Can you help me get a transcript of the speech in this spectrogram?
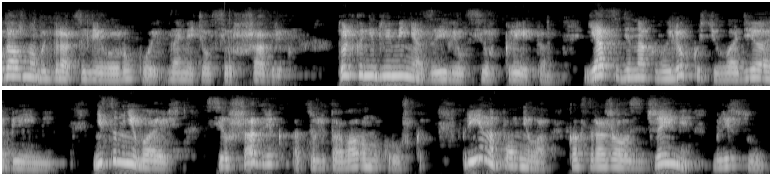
должно быть драться левой рукой», — заметил сир Шадрик. «Только не для меня», — заявил сир Крейтон. «Я с одинаковой легкостью владею обеими». «Не сомневаюсь», — сир Шадрик отсалютовал ему кружкой. Приена помнила, как сражалась с Джейми в лесу.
